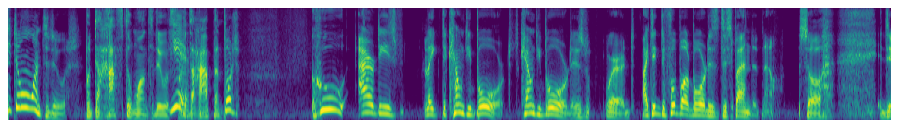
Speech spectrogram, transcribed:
they don't want to do it. but they have to want to do it for it to happen. But who are these? Like the county board. The county board is where I think the football board is disbanded now. So they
